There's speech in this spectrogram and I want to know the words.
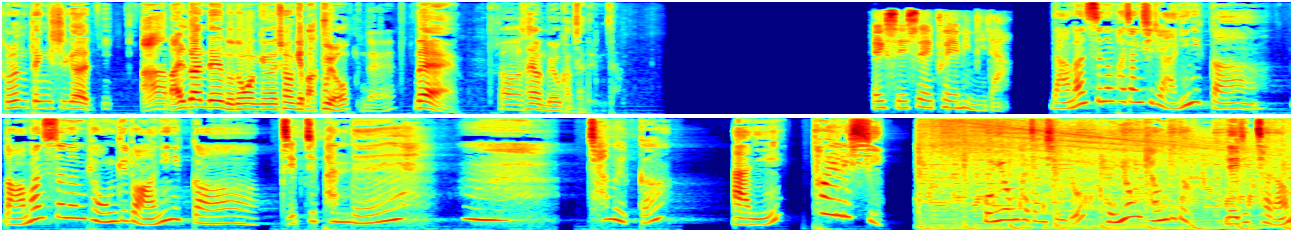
손은땡 씨가, 이- 아, 말도 안 되는 노동 환경에 처한 게 맞고요 네. 네. 어, 사연 매우 감사드립니다. XSFM입니다. 나만 쓰는 화장실이 아니니까. 나만 쓰는 변기도 아니니까. 찝찝한데. 음, 참을까? 아니, 토일리씨. 공용 화장실도, 공용 변기도. 내 집처럼,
